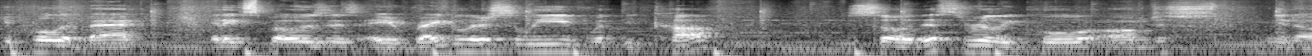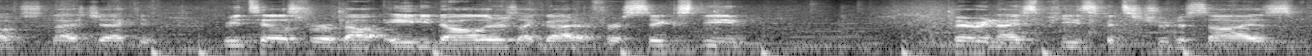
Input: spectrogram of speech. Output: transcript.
You pull it back, it exposes a regular sleeve with the cuff so this is really cool. Um, just you know, just nice jacket. Retails for about eighty dollars. I got it for sixty. Very nice piece. Fits true to size.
